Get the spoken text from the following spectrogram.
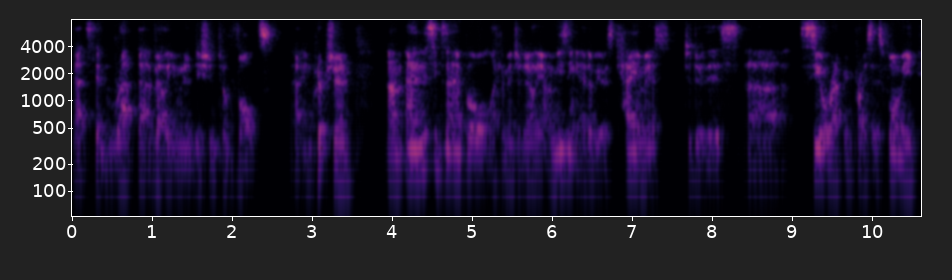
That's then wrapped that value in addition to Vault's uh, encryption. Um, and in this example, like I mentioned earlier, I'm using AWS KMS to do this uh, seal wrapping process for me.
